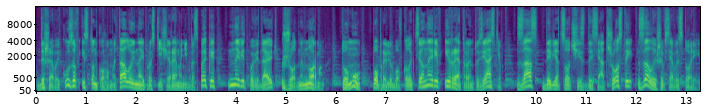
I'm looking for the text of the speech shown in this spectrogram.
Дешевий кузов із тонкого металу і найпростіші ремені безпеки не відповідають жодним нормам. Тому, попри любов колекціонерів і ретроентузіастів, ЗАЗ 966 залишився в історії.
